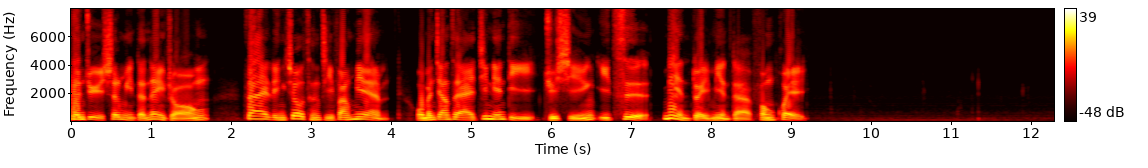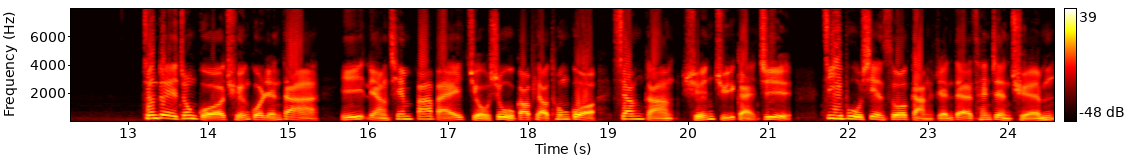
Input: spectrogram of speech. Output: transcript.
根据声明的内容，在领袖层级方面，我们将在今年底举行一次面对面的峰会，针对中国全国人大。以两千八百九十五高票通过香港选举改制，进一步限缩港人的参政权。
